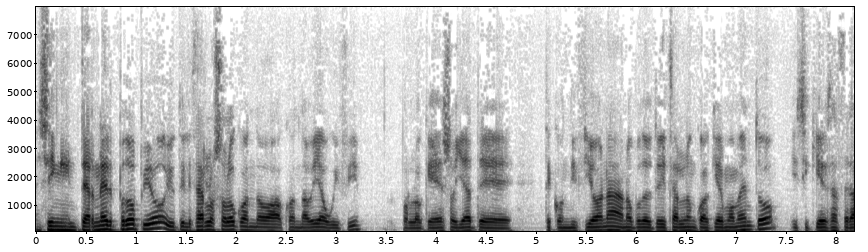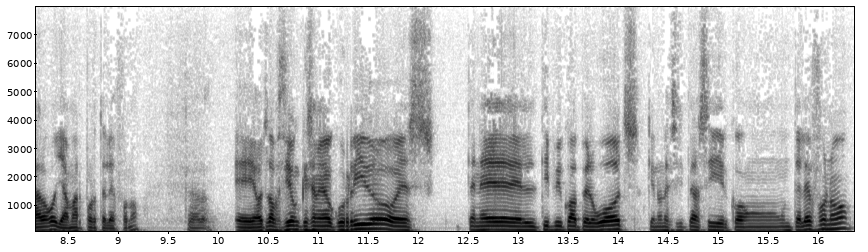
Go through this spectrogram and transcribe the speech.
sin internet propio y utilizarlo solo cuando, cuando había wifi, por lo que eso ya te, te, condiciona a no poder utilizarlo en cualquier momento y si quieres hacer algo, llamar por teléfono. Claro. Eh, otra opción que se me ha ocurrido es tener el típico Apple Watch que no necesitas ir con un teléfono,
